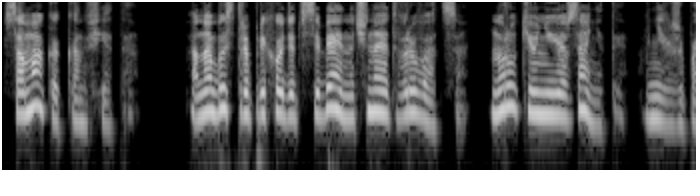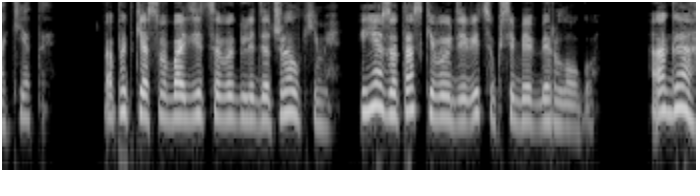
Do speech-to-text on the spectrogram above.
Сама как конфета. Она быстро приходит в себя и начинает вырываться, но руки у нее заняты, в них же пакеты. Попытки освободиться выглядят жалкими, и я затаскиваю девицу к себе в берлогу. Ага,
